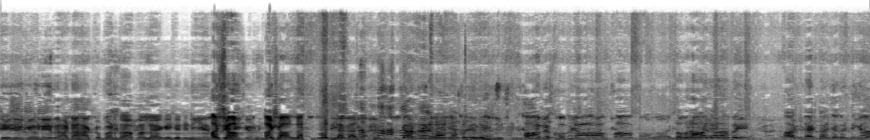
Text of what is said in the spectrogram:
ਦੇਣੀ ਕਿਉਂ ਨਹੀਂ ਇਹ ਤਾਂ ਸਾਡਾ ਹੱਕ ਬਣਦਾ ਆਪਾਂ ਲੈ ਕੇ ਛੱਡਣੀ ਹੈ ਅੱਛਾ ਦੇਣੀ ਕਿਉਂ ਨਹੀਂ? ਅੱਛਾ ਲੈ ਵਧੀਆ ਗੱਲ ਆ। ਚੜ੍ਹਦੀ ਕਲਾ ਦੇ ਬੰਦੇ ਬਈ ਆਹ ਵੇਖੋ ਵੀ ਆ ਆ ਸਵਰਾਜ ਵਾਲਾ ਬਈ ਆ ਡੈਟਾ ਜਗੰਡੀਆਂ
